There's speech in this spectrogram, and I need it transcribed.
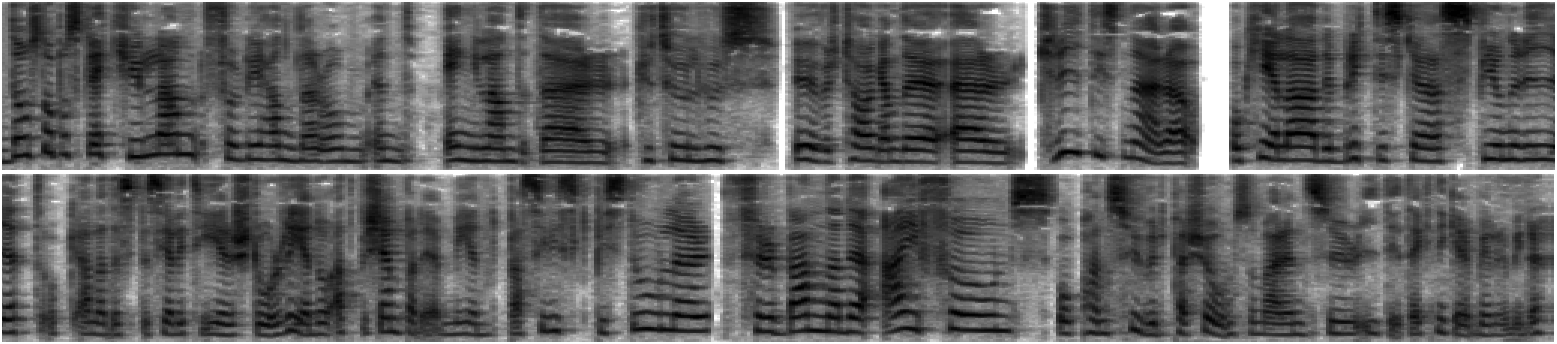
De står på skräckhyllan för det handlar om en England där Cthulhus övertagande är kritiskt nära och hela det brittiska spioneriet och alla dess specialiteter står redo att bekämpa det med basiliskpistoler, förbannade iPhones och hans huvudperson som är en sur IT-tekniker mer eller mindre.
